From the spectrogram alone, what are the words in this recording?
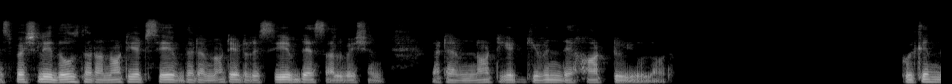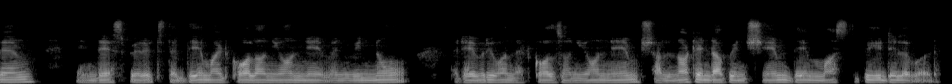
especially those that are not yet saved, that have not yet received their salvation. that have not yet given their heart to you, Lord. Quicken them in their spirits that they might call on your name. And we know that everyone that calls on your name shall not end up in shame, they must be delivered.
